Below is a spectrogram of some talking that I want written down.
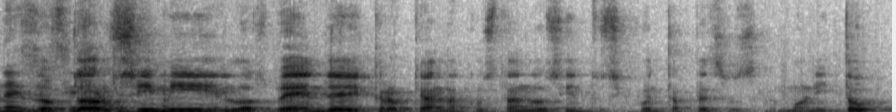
El doctor Simi los vende, creo que andan costando 150 pesos el monito.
